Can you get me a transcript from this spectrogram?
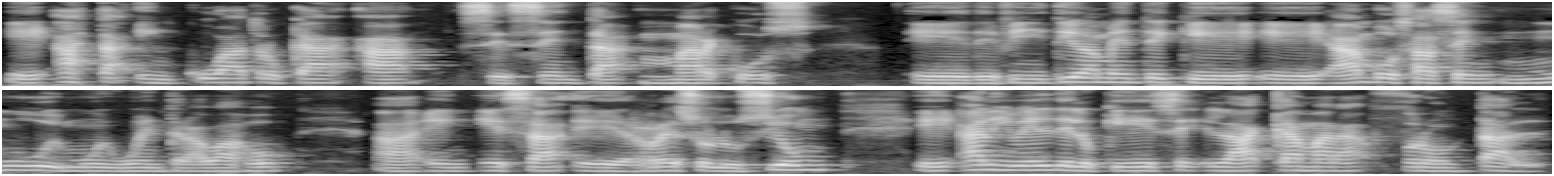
eh, hasta en 4K a 60 marcos. definitivamente que ambos hacen muy, muy buen trabajo en esa resolución a nivel de lo que es la cámara frontal.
